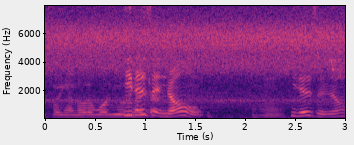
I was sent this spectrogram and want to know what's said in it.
so in another word, you he doesn't know. Mhm. He doesn't know.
